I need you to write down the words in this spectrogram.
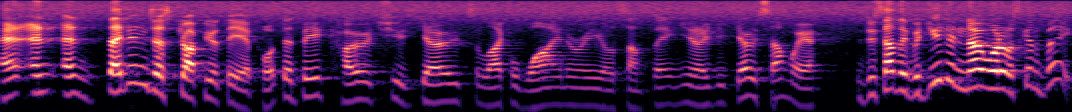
And, and, and they didn't just drop you at the airport. There'd be a coach. You'd go to like a winery or something. You know, you'd go somewhere and do something, but you didn't know what it was going to be.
